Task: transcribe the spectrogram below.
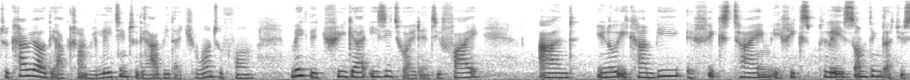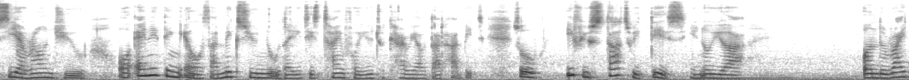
to carry out the action relating to the habit that you want to form. Make the trigger easy to identify and you know, it can be a fixed time, a fixed place, something that you see around you, or anything else that makes you know that it is time for you to carry out that habit. So, if you start with this, you know you are on the right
